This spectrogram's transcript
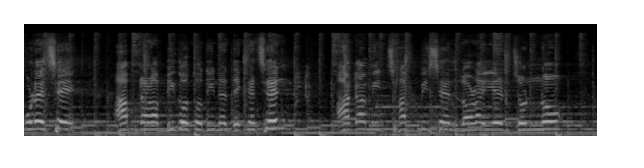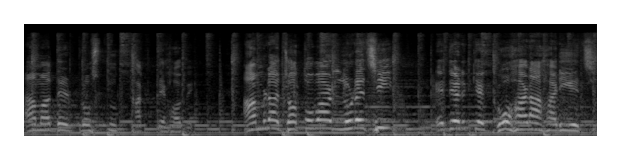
করেছে, আপনারা বিগত দিনে দেখেছেন। আগামী ছাব্বিশের লড়াইয়ের জন্য আমাদের প্রস্তুত থাকতে হবে। আমরা যতবার লড়েছি, এদেরকে গোহারা হারিয়েছি।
